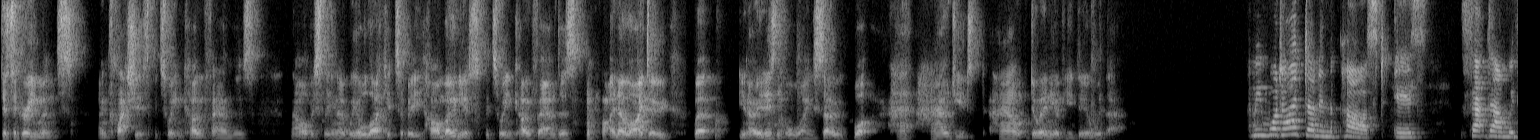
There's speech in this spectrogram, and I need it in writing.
disagreements and clashes between co-founders. Now, obviously, you know, we all like it to be harmonious between co-founders. I know I do, but you know, it isn't always. So, what? How, how do you? How do any of you deal with that? I mean, what I've done in the past is sat down with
